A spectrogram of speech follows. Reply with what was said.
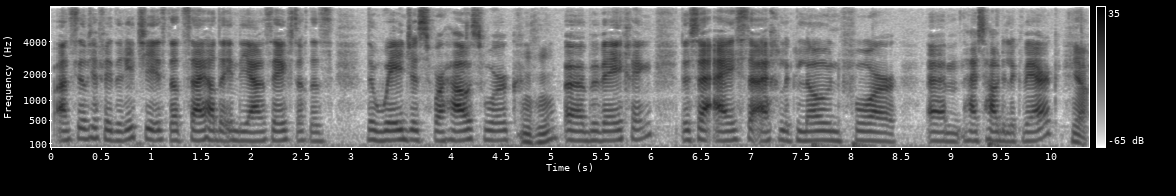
aan Silvia Federici, is dat zij hadden in de jaren zeventig dat is de Wages for Housework Mhm. eh, beweging. Dus zij eisten eigenlijk loon voor ehm, huishoudelijk werk. Ja.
